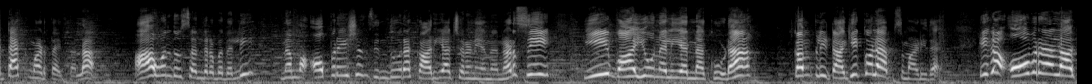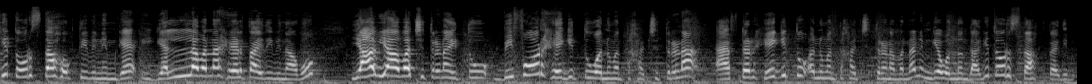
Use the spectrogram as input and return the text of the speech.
ಅಟ್ಯಾಕ್ ಮಾಡ್ತಾ ಇತ್ತಲ್ಲ, ಆ ಒಂದು ಸಂದರ್ಭದಲ್ಲಿ ನಮ್ಮ ಆಪರೇಷನ್ ಸಿಂಧೂರ ಕಾರ್ಯಾಚರಣೆಯನ್ನು ನಡೆಸಿ ಈ ವಾಯು ಕೂಡ ಕಂಪ್ಲೀಟ್ ಆಗಿ ಕೊಲ್ಯಾಪ್ಸ್ ಮಾಡಿದೆ. ಈಗ ಓವರ್ ಆಲ್ ಆಗಿ ತೋರಿಸ್ತಾ ಹೋಗ್ತೀವಿ ನಿಮಗೆ. ಈಗೆಲ್ಲವನ್ನ ಹೇಳ್ತಾ ಇದ್ದೀವಿ ನಾವು. ಯಾವ್ಯಾವ ಚಿತ್ರಣ ಇತ್ತು? ಬಿಫೋರ್ ಹೇಗಿತ್ತು ಅನ್ನುವಂತಹ ಚಿತ್ರಣ, ಆಫ್ಟರ್ ಹೇಗಿತ್ತು ಅನ್ನುವಂತಹ ಚಿತ್ರಣವನ್ನು ನಿಮಗೆ ಒಂದೊಂದಾಗಿ ತೋರಿಸ್ತಾ ಹೋಗ್ತಾ ಇದ್ದೀವಿ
